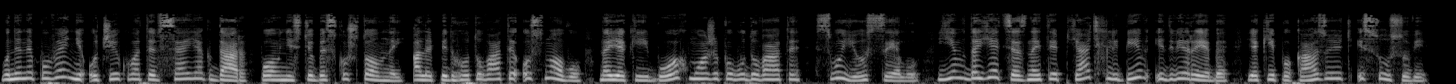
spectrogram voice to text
Вони не повинні очікувати все як дар, повністю безкоштовний, але підготувати основу на який Бог може побудувати свою силу. Їм вдається знайти п'ять хлібів і дві риби, які показують Ісусові.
